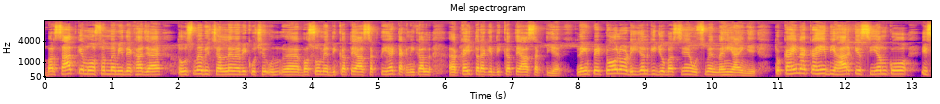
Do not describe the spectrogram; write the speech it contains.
बरसात के मौसम में भी देखा जाए तो उसमें भी चलने में भी कुछ बसों में दिक्कतें आ सकती है टेक्निकल कई तरह की दिक्कतें आ सकती है। लेकिन पेट्रोल और डीजल की जो बसें हैं, उसमें नहीं आएँगी। तो कहीं ना कहीं बिहार के सीएम को इस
